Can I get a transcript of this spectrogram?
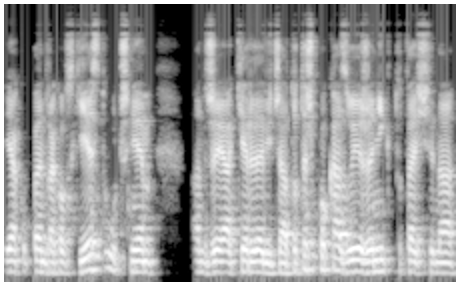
Jakub Pędrakowski jest uczniem Andrzeja Kierlewicza. To też pokazuje, że nikt tutaj się na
